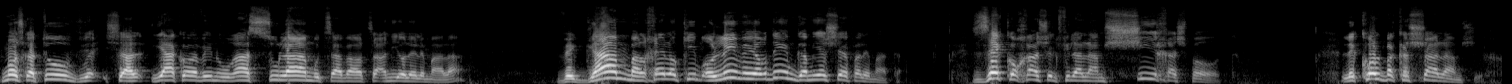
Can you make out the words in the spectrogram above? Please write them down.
כמו שכתוב שעל יעקב אבינו ראה סולם מוצב ארצה, אני עולה למעלה, וגם מלכי אלוקים עולים ויורדים, גם יש שפע למטה. זה כוחה של תפילה להמשיך השפעות, לכל בקשה להמשיך.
